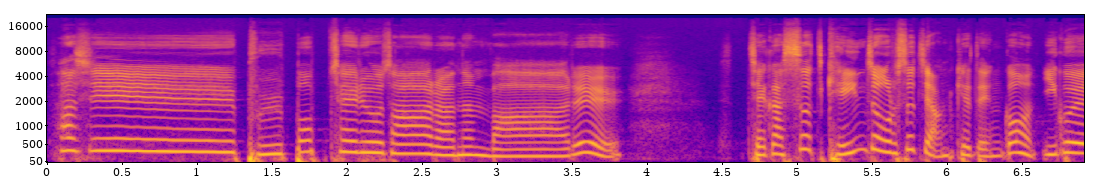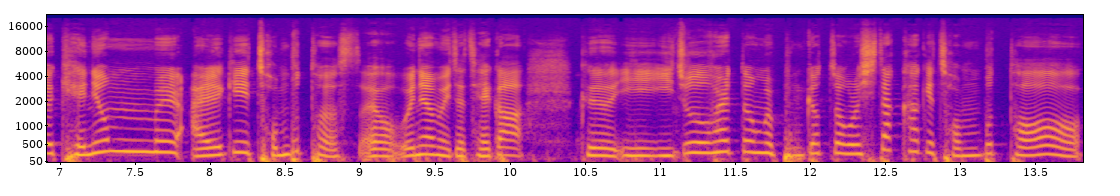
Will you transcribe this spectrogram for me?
사실 불법 체류자라는 말을 제가 쓰, 개인적으로 쓰지 않게 된 건 이거의 개념을 알기 전부터였어요. 왜냐하면 이제 제가 그 이 이주 활동을 본격적으로 시작하기 전부터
